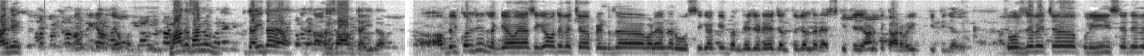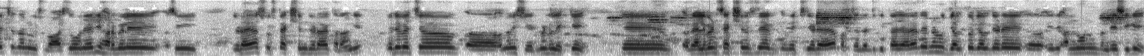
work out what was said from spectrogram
ਹਾਂਜੀ। ਮੰਗ ਕੀ ਕਰਦੇ ਹੋ? ਮੰਗ ਸਾਨੂੰ ਚਾਹੀਦਾ ਆ। ਇਨਸਾਫ ਚਾਹੀਦਾ। ਆ ਬਿਲਕੁਲ ਜੀ ਲੱਗਿਆ ਹੋਇਆ ਸੀਗਾ। ਉਹਦੇ ਵਿੱਚ ਪਿੰਡ ਦਾ ਵਾਲਿਆਂ ਦਾ ਰੋਸ ਸੀਗਾ ਕਿ ਬੰਦੇ ਜਿਹੜੇ ਆ ਜਲਦ ਤੋਂ ਜਲਦ ਅਰੈਸਟ ਕੀਤੇ ਜਾਣ ਤੇ ਕਾਰਵਾਈ ਕੀਤੀ ਜਾਵੇ। ਸੋ ਉਸ ਦੇ ਵਿੱਚ ਪੁਲਿਸ ਇਹਦੇ ਵਿੱਚ ਤੁਹਾਨੂੰ ਵਿਸ਼ਵਾਸ ਦਿਵਾਉਂਦੇ ਆ ਜੀ ਹਰ ਵੇਲੇ ਅਸੀਂ ਜਿਹੜਾ ਆ ਸਵਿਫਟ ਐਕਸ਼ਨ ਜਿਹੜਾ ਕਰਾਂਗੇ। ਇਹਦੇ ਵਿੱਚ ਅ, ਉਹਨਾਂ ਦੀ ਸਟੇਟਮੈਂਟ ਲਿਖ ਕੇ ਤੇ ਰੈਲੇਵੈਂਟ ਸੈਕਸ਼ਨਸ ਦੇ ਵਿੱਚ ਜਿਹੜਾ ਆ ਪਰਚਾ ਦਰਜ ਕੀਤਾ ਜਾ ਰਿਹਾ ਤੇ ਇਹਨਾਂ ਨੂੰ ਜਲਦ ਤੋਂ ਜਲਦ ਜਿਹੜੇ ਇਹਦੇ ਅਨਨੋਨ ਬੰਦੇ ਸੀਗੇ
